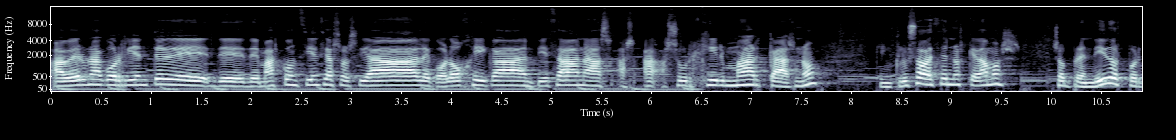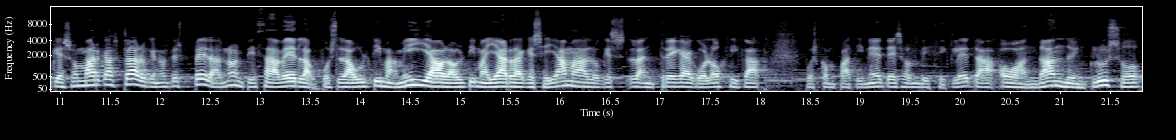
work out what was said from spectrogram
haber una corriente de, más conciencia social, ecológica, empiezan a, surgir marcas, ¿no? Que incluso a veces nos quedamos sorprendidos porque son marcas, claro, que no te esperas, ¿no? Empieza a la, pues, la última milla o la última yarda que se llama, lo que es la entrega ecológica, pues con patinetes o en bicicleta o andando incluso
